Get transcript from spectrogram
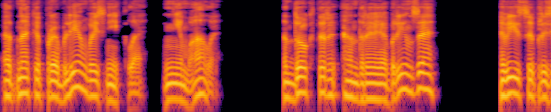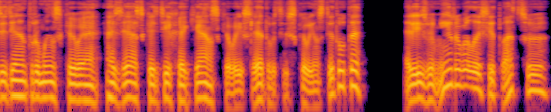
однако проблем возникло немало доктор Андреа Бринза, вице-президент Румынского Азиатско-Тихоокеанского исследовательского института, резюмировала ситуацию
